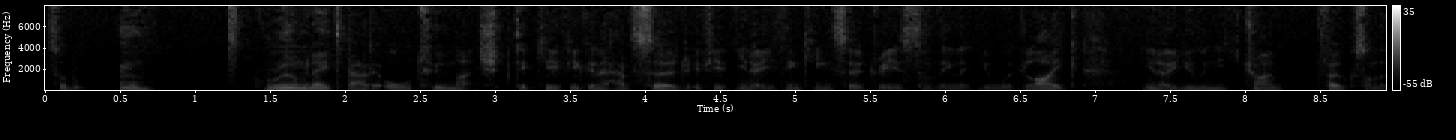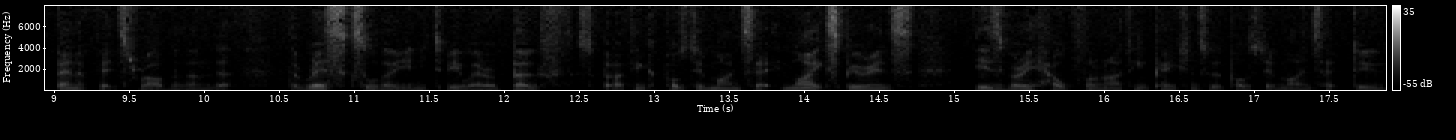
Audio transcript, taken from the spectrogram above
sort of ruminate about it all too much, particularly if you're going to have surgery. If you you know you're thinking surgery is something that you would like, you know you need to try and focus on the benefits rather than the the risks. Although you need to be aware of both. But I think a positive mindset, in my experience, is very helpful, and I think patients with a positive mindset do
